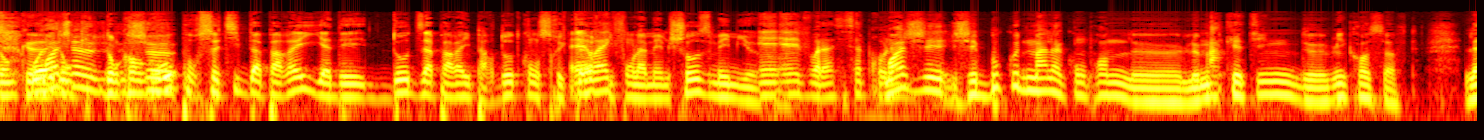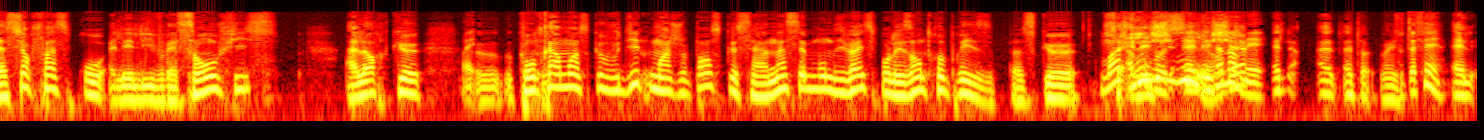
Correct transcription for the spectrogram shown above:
Donc, euh, donc, en gros, pour ce type d'appareil, il y a des d'autres appareils par d'autres constructeurs qui font la même chose mais mieux. Et, voilà, c'est ça le problème. Moi, j'ai beaucoup de mal à comprendre le, le marketing de Microsoft. La Surface Pro, elle est livrée sans Office. Alors que, euh, contrairement à ce que vous dites, moi je pense que c'est un assez bon device pour les entreprises parce que moi, elle, est, chère. Tout à fait. Elle,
